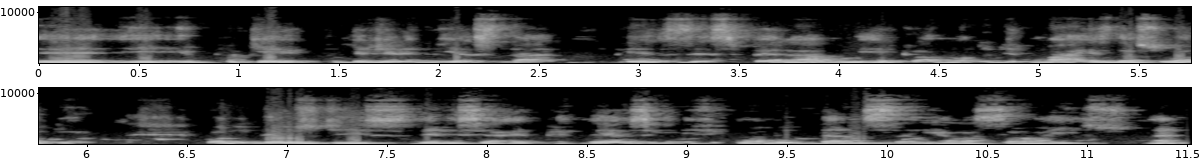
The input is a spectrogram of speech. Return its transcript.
É, é, por quê? Porque Jeremias está desesperado e reclamando demais da sua dor. Quando Deus diz dele se arrepender, significa uma mudança em relação a isso. Né?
